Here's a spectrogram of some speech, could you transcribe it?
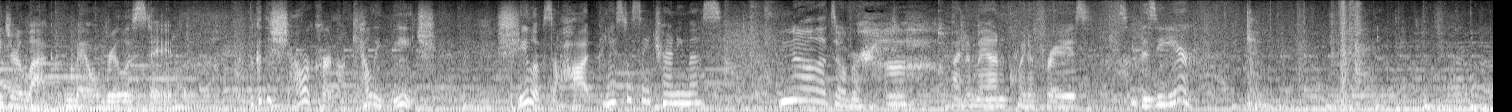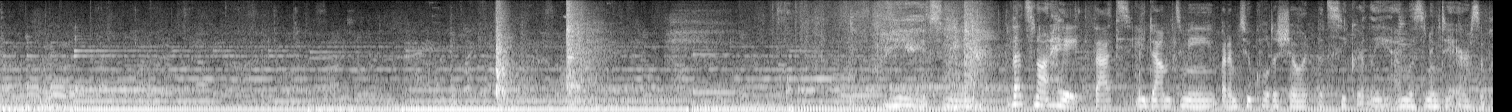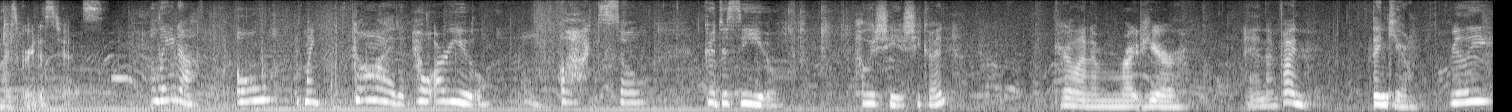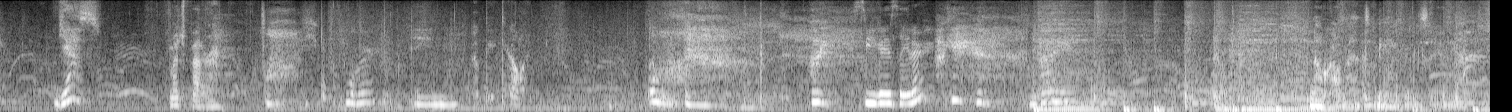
major lack of male real estate. Look at the shower curtain on Kelly Beach. She looks so hot. Can I still say tranny miss? No, that's over. Find a man, coin a phrase. It's a busy year. He hates me. That's not hate. That's you dumped me, but I'm too cool to show it. But secretly, I'm listening to Air Supply's greatest hits. Elena, oh my god, how are you? Oh, it's so good to see you. How is she? Is she good? Caroline, I'm right here. And I'm fine. Thank you. Really? Yes. Much better. Oh, you poor thing. Okay, Caroline. Okay, see you guys later. Okay. Bye. No comment on anything to say.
